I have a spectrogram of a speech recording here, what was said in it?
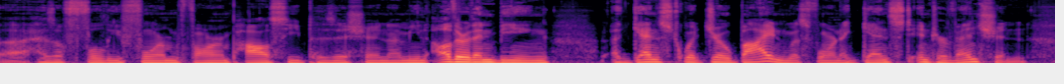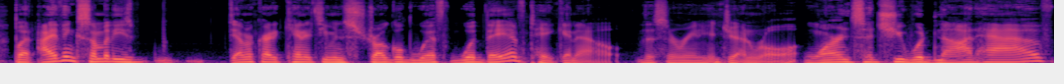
uh, has a fully formed foreign policy position. I mean, other than being against what Joe Biden was for and against intervention. But I think some of these Democratic candidates even struggled with would they have taken out this Iranian general? Warren said she would not have.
